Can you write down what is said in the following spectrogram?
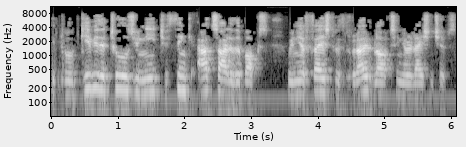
It will give you the tools you need to think outside of the box when you're faced with roadblocks in your relationships.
